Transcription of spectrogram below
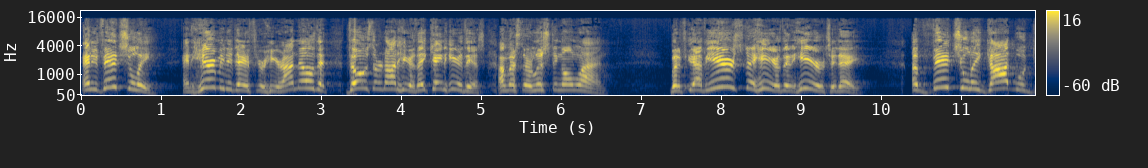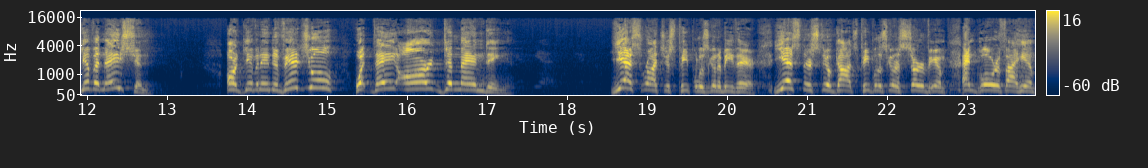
And eventually, and hear me today if you're here. I know that those that are not here, they can't hear this unless they're listening online. But if you have ears to hear, then hear today. Eventually, God will give a nation or give an individual what they are demanding. Yes, righteous people is going to be there. Yes, there's still God's people that's going to serve Him and glorify Him.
